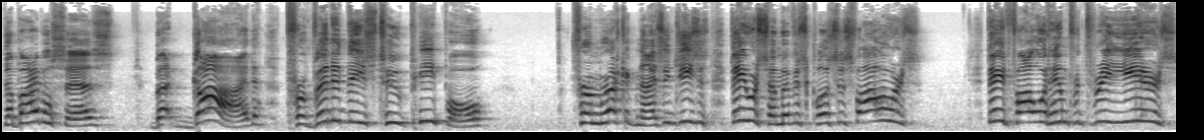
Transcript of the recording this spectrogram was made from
The Bible says, but God prevented these two people from recognizing Jesus. They were some of his closest followers. They had followed him for three years,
